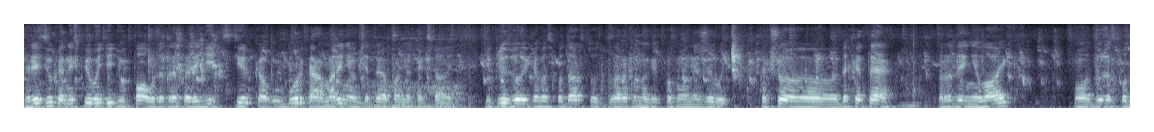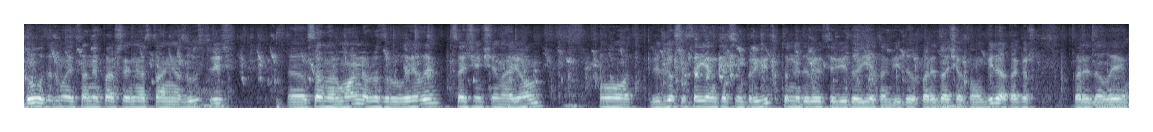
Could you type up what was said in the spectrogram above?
грязюка не спів одіть, упав, вже треба передіти, стірка, уборка, а Марині взагалі треба пам'ятник ставити. І плюс велике господарство, за рахунок якого вони живуть. Так що ДХТ родині лайк. О, дуже сподобалося. Думаю, це не перша і не остання зустріч. Е, Все нормально, розрулили, все чинчинарем. От. Від Льоші Саєнка всім привіт. Хто не дивився відео, є там відео передачі автомобіля, а також передали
